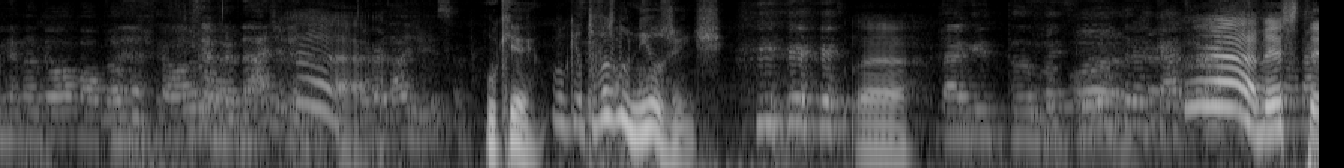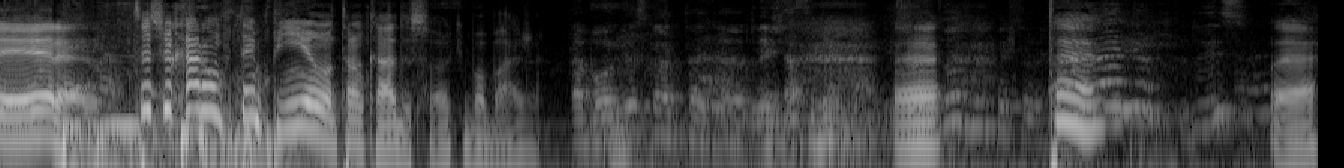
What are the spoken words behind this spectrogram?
o Renan deu aval pra gente falar. Isso é verdade, né? É verdade isso? O quê? O quê? Eu tô fazendo news, gente. é. Tá gritando Vocês foram trancados. Ah, besteira. Vocês ficaram um tempinho trancados só, que bobagem. Tá bom, Deus, cara, tá já. Deixa assim. É. Tá. É.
